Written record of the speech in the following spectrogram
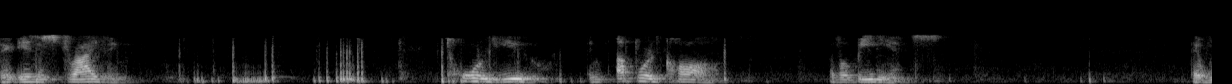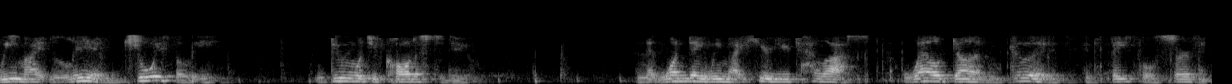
there is a striving toward you, an upward call of obedience, that we might live joyfully doing what you've called us to do. And that one day we might hear you tell us, well done, good and faithful servant.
